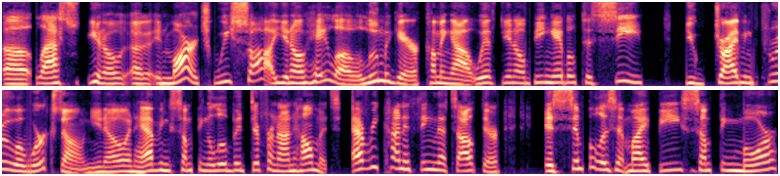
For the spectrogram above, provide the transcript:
uh, last, you know, uh, in March, we saw, you know, Halo, Illumagear coming out with, you know, being able to see you driving through a work zone, you know, and having something a little bit different on helmets. Every kind of thing that's out there, as simple as it might be, something more,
